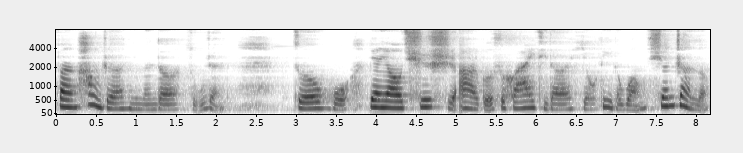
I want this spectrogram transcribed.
反抗着你们的族人，则我便要驱使阿尔戈斯和埃及的有力的王宣战了。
